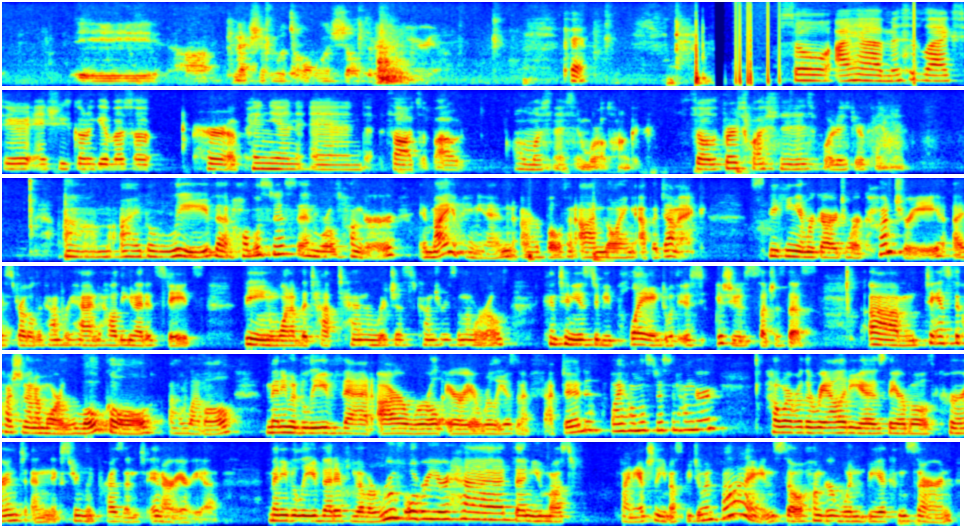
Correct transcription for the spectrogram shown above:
a um, connection with the homeless shelter in the area. Okay. So I have Mrs. Lax here, and she's going to give us a her opinion and thoughts about homelessness and world hunger. So the first question is, what is your opinion? Um, I believe that homelessness and world hunger, in my opinion, are both an ongoing epidemic. Speaking in regard to our country, I struggle to comprehend how the United States, being one of the top 10 richest countries in the world, continues to be plagued with is- issues such as this. Um, to answer the question on a more local uh, level, many would believe that our rural area really isn't affected by homelessness and hunger. However, the reality is they are both current and extremely present in our area. Many believe that if you have a roof over your head, then you must financially you must be doing fine, so hunger wouldn't be a concern.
